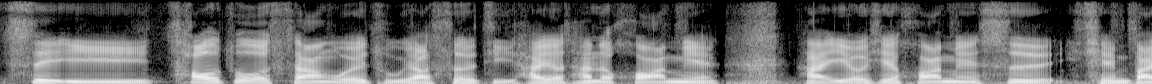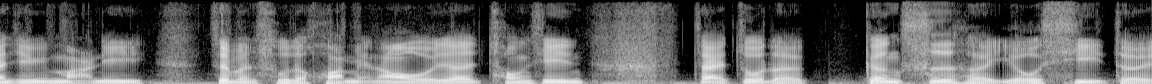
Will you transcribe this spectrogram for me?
是以操作上为主要设计，还有它的画面，它有一些画面是以前班杰明玛丽。这本书的画面，然后我又重新再做了更适合游戏的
